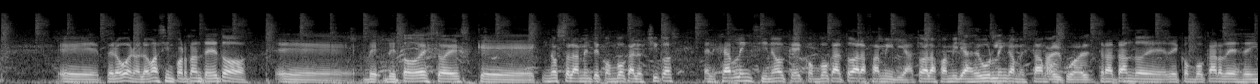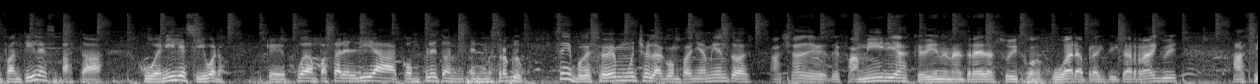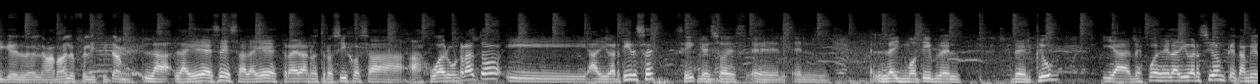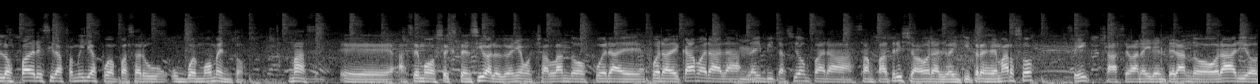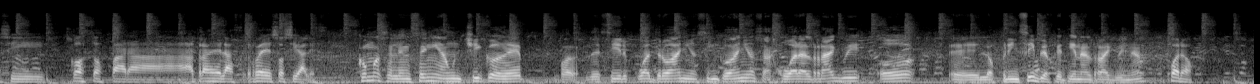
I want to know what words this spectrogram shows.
Eh, pero bueno, lo más importante de todo, eh, de, todo esto es que no solamente convoca a los chicos el Herling, sino que convoca a toda la familia, a todas las familias de Burlingame. Estamos tratando de, convocar desde infantiles hasta juveniles y bueno, que puedan pasar el día completo en, nuestro club. Sí, porque se ve mucho el acompañamiento allá de, familias que vienen a traer a su hijo a jugar, a practicar rugby. Así que la, verdad los felicitamos. La, idea es esa, la idea es traer a nuestros hijos a, jugar un rato y a divertirse, ¿sí? que eso es el, el leitmotiv del, del club y después de la diversión que también los padres y las familias puedan pasar un, buen momento. Más, eh, hacemos extensiva lo que veníamos charlando fuera de, fuera de cámara, la, la, invitación para San Patricio ahora el 23 de marzo. ¿sí? Ya se van a ir enterando horarios y costos para, a través de las redes sociales. ¿Cómo se le enseña a un chico de, decir, cuatro años, cinco años a jugar al rugby o eh, los principios que tiene el rugby, ¿no? Bueno,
